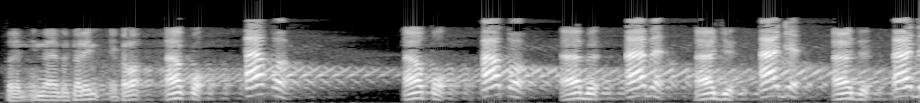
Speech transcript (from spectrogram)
Kalian ini yang karim ikra aqo aqo aqo aqo ab. Ab. Aj. Aj. Ad. Ad.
